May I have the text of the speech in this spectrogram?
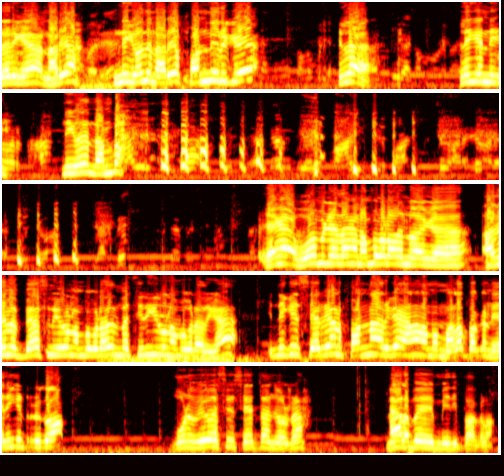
சரிங்க. நிறையா இன்னைக்கு வந்து நிறைய ஃபன் இருக்கு. இல்ல? இல்லைங்க நீ நீங்க வந்து நம்ப ஏங்க ஓமினியை தாங்க நம்பக்கூடாதுன்னுவாங்க. அதே மாதிரி பேசுனீங்களும் நம்பக்கூடாது இந்த மாதிரி சிரிக்கிறோம் நம்பக்கூடாதுங்க. இன்றைக்கி சரியான ஃபன்னாக இருக்குது ஏன்னா நம்ம மலை பக்கம் நெருங்கிட்டு இருக்கோம். மூணு வியூவர்ஸுக்கு சேர்த்தான் சொல்கிறேன் மேலே போய் மீதி பார்க்கலாம்.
